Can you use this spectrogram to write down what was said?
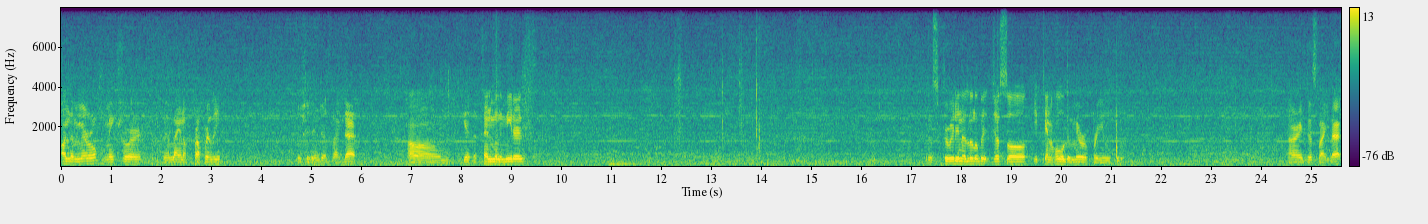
on the mirror make sure they line up properly. Push it in just like that. Um, get the 10 millimeters just screw it in a little bit just so it can hold the mirror for you. All right just like that.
